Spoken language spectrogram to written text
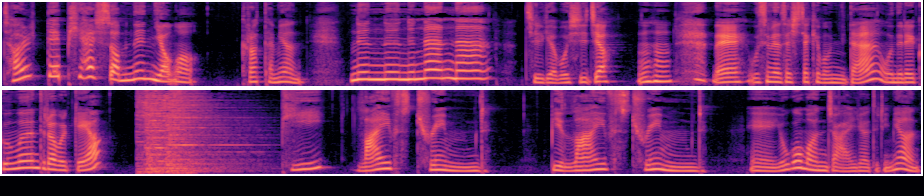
절대 피할 수 없는 영어. 그렇다면 느느느나나 즐겨보시죠. 네, 웃으면서 시작해 봅니다. 오늘의 구문 들어볼게요. be live streamed. be live streamed. 예, 요거 먼저 알려드리면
